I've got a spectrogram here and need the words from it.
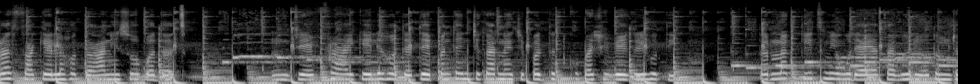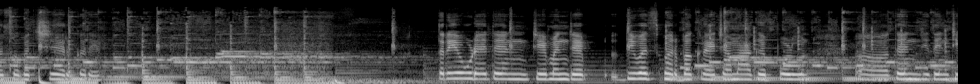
रस्सा केला होता आणि सोबतच जे फ्राय केले होते ते पण त्यांची करण्याची पद्धत खूप अशी वेगळी होती. तर नक्कीच मी उद्या याचा व्हिडिओ तुमच्यासोबत शेअर करेल तर एवढे त्यांचे म्हणजे दिवसभर बकऱ्याच्या मागे पळून त्यांची त्यांची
